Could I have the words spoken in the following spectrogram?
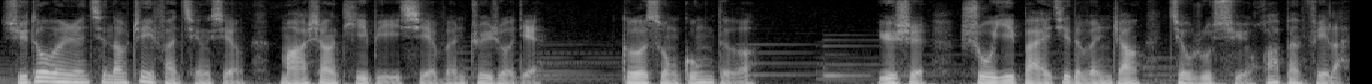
许多文人见到这番情形，马上提笔写文追热点，歌颂功德，于是数以百计的文章就如雪花般飞来。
